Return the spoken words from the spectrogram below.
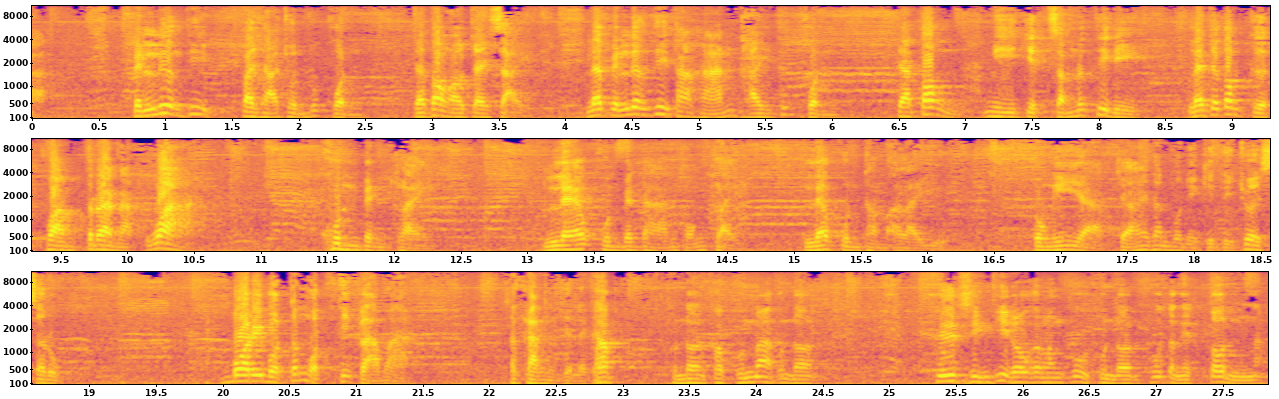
าติ เป็นเรื่องที่ประชาชนทุกคนจะต้องเอาใจใส่ และเป็นเรื่องที่ทหารไทยทุกคนจะต้องมีจิตสำนึกที่ดี และจะต้องเกิดความตระหนักว่าคุณเป็นใคร แล้วคุณเป็นทหารของใคร แล้วคุณทำอะไรอยู่ ตรงนี้อยากจะให้ท่านพลเอกกิติช่วยสรุป บริบททั้งหมดที่กล่าวมาสักครั้งหนึ่งเชิญเลยครับบคุณดอนขอบคุณมากคุณดอน คือสิ่งที่เรากำลังพูดคุณดอนพูดตั้งแต่ต้นนะ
